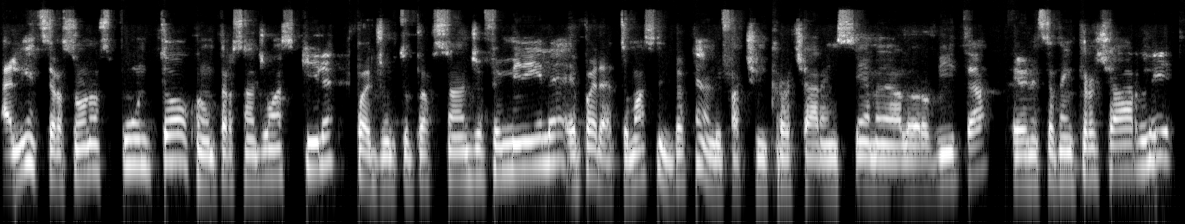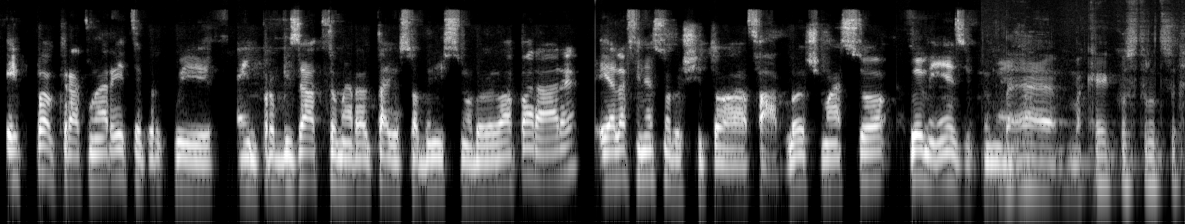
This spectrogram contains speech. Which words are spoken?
all'inizio era solo uno spunto con un personaggio maschile, poi è aggiunto il personaggio femminile, e poi ho detto: Ma sì, perché non li faccio incrociare insieme nella loro vita? E ho iniziato a incrociarli, e poi ho creato una rete per cui è improvvisato, ma in realtà io so benissimo dove va parare, e alla fine sono riuscito a farlo. Ci ho messo due mesi più o meno. Beh, ma che costruzione.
